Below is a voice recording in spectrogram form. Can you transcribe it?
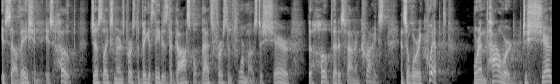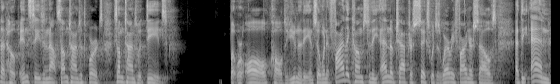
is salvation, is hope. Just like Samaritan's Purse, the biggest need is the gospel. That's first and foremost to share the hope that is found in Christ. And so we're equipped we're empowered to share that hope in season and out, sometimes with words, sometimes with deeds. But we're all called to unity. And so when it finally comes to the end of chapter six, which is where we find ourselves, at the end,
